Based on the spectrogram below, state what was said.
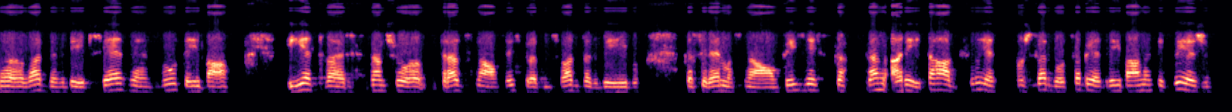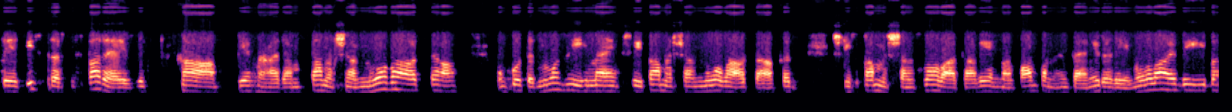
Vardarbības jēdziens būtībā ietver gan šo tradicionālu izpratnes vardarbību, kas ir emocionāla un fiziska, gan arī tādas lietas, kuras varbūt sabiedrībā netik bieži tiek izprastas pareizi, kā piemēram pamešana novārtā Un ko tad nozīmē šī pamešana novārtā, kad šīs pamešanas novārtā viena no komponentēm ir arī nolaidība,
